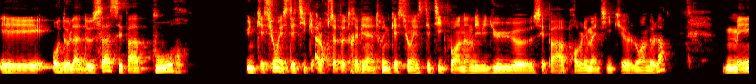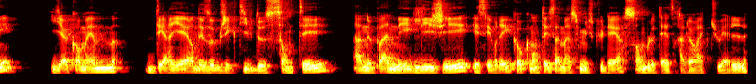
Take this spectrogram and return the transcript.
Et au-delà de ça, c'est pas pour une question esthétique. Alors ça peut très bien être une question esthétique pour un individu, euh, c'est pas problématique euh, loin de là, mais il y a quand même derrière des objectifs de santé à ne pas négliger et c'est vrai qu'augmenter sa masse musculaire semble être à l'heure actuelle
